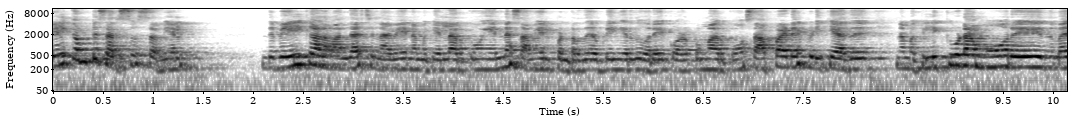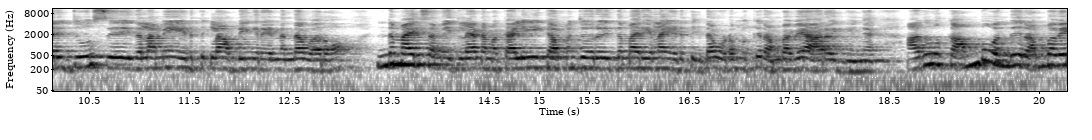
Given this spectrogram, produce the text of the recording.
வெல்கம் டு சரசு சமையல். இந்த வெயில் காலம் வந்தாச்சுனாவே நமக்கு எல்லாருக்கும் என்ன சமையல் பண்ணுறது அப்படிங்கிறது ஒரே குழப்பமாக இருக்கும். சாப்பாடே பிடிக்காது. நமக்கு லிக்விடாக மோர் இந்த மாதிரி ஜூஸு இதெல்லாமே எடுத்துக்கலாம் அப்படிங்கிற எண்ணம் தான் வரும். இந்த மாதிரி சமயத்தில் நம்ம களி கம்மஞ்சோறு இந்த மாதிரியெல்லாம் எடுத்துக்கிட்டால் உடம்புக்கு ரொம்பவே ஆரோக்கியங்க. அதுவும் கம்பு வந்து ரொம்பவே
